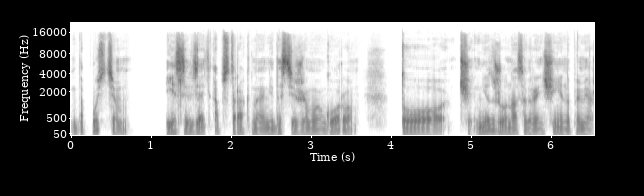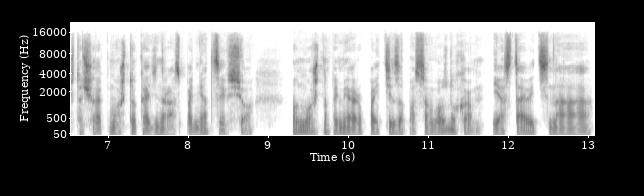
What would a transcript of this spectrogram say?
допустим, если взять абстрактно недостижимую гору, то нет же у нас ограничения, например, что человек может только 1 раз подняться и всё. Он может, например, пойти с запасом воздуха и оставить на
